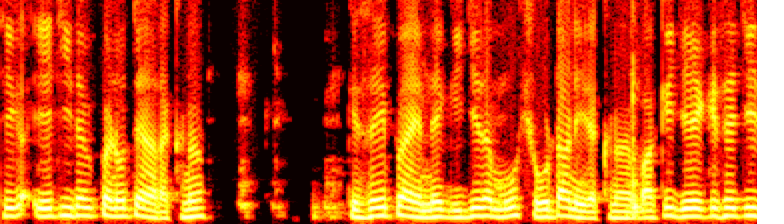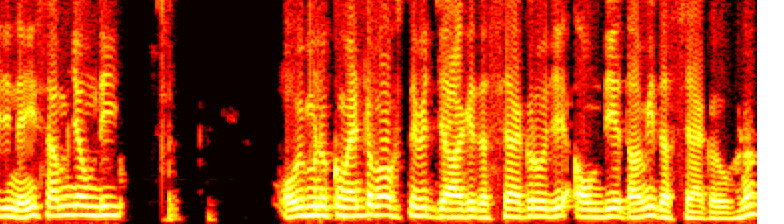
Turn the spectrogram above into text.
ਠੀਕ ਆ, ਇਹ ਚੀਜ਼ ਦਾ ਵੀ ਭੈਣੋ ਧਿਆਨ ਰੱਖਣਾ। ਕਿਸੇ ਵੀ ਭੈਣ ਨੇ ਗੀਜੇ ਦਾ ਮੂੰਹ ਛੋਟਾ ਨਹੀਂ ਰੱਖਣਾ। ਬਾਕੀ ਜੇ ਕਿਸੇ ਚੀਜ਼ ਦੀ ਨਹੀਂ ਸਮਝ ਆਉਂਦੀ, ਉਹ ਵੀ ਮੈਨੂੰ ਕਮੈਂਟ ਬਾਕਸ ਦੇ ਵਿੱਚ ਜਾ ਕੇ ਦੱਸਿਆ ਕਰੋ। ਜੇ ਆਉਂਦੀ ਹੈ ਤਾਂ ਵੀ ਦੱਸਿਆ ਕਰੋ, ਹਨਾ?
